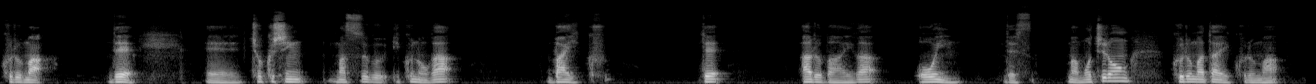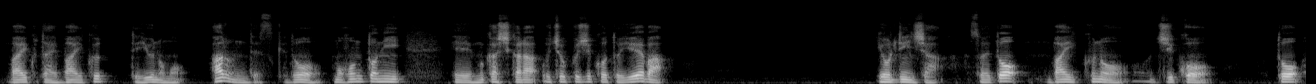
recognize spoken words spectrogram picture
車で、えー直進、まっすぐ行くのがバイクである場合が多いんです。まあもちろん車対車、バイク対バイクっていうのもあるんですけど、もう本当に、えー昔から右直事故といえば、四輪車、それとバイクの事故と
